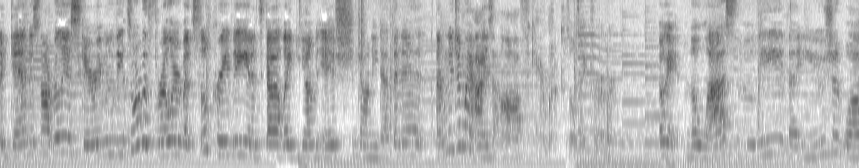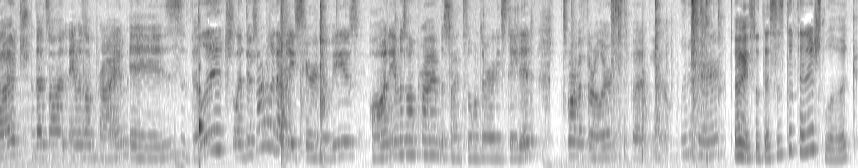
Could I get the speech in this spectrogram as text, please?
again is not really a scary movie. It's more of a thriller, but still creepy and it's got like young-ish Johnny Depp in it. I'm gonna do my eyes off camera because. Okay, the last movie that you should watch that's on Amazon Prime is Village like, there's not really that many scary movies on Amazon Prime besides the ones I already stated. It's more of a thriller, but you know, whatever. Okay, so this is the finished look.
